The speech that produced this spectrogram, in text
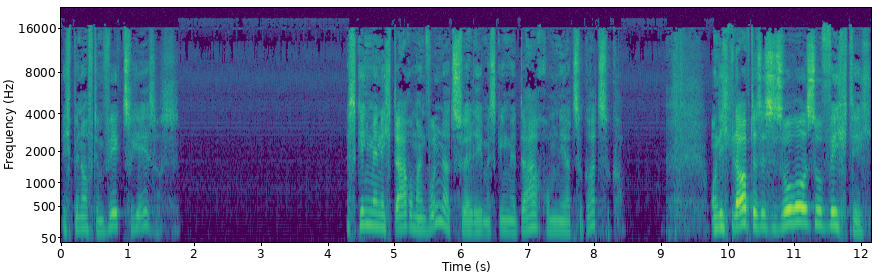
Ich bin auf dem Weg zu Jesus. Es ging mir nicht darum, ein Wunder zu erleben, es ging mir darum, näher zu Gott zu kommen. Und ich glaube, das ist so, so wichtig,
